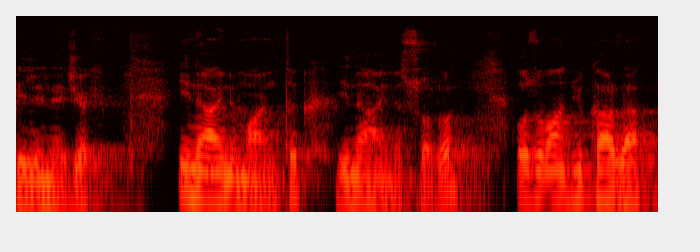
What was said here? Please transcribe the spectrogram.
bilinecek. Yine aynı mantık, yine aynı soru. O zaman yukarıda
